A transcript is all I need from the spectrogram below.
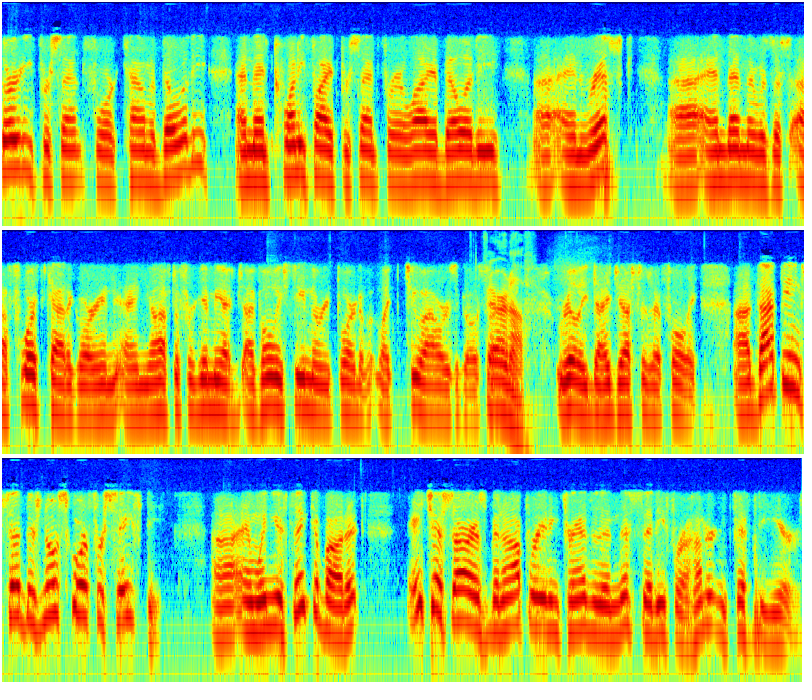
30% for accountability, and then 25% for liability uh and risk. Uh, and then there was a, a fourth category, and, and, you'll have to forgive me. I, have only seen the report of like two hours ago, so fair enough. Really digested it fully. Uh, that being said, there's no score for safety, uh, and when you think about it, HSR has been operating transit in this city for 150 years.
